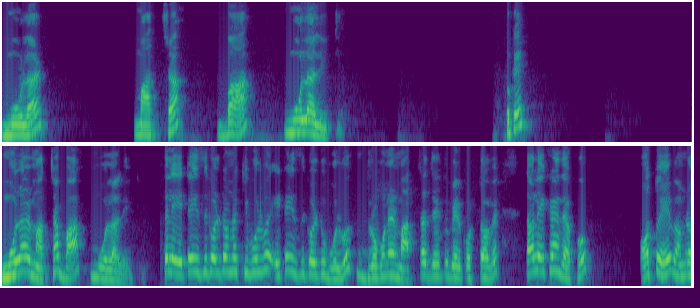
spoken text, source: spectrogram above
মোলার মাত্রা বা মোলালিটি। ওকে মোলার মাত্রা বা মোলালিটি। তাহলে এটা ইজ ইকুয়াল টু আমরা কি বলব? এটা ইজ ইকুয়াল টু বলব, দ্রবণের মাত্রা যেহেতু বের করতে হবে। তাহলে এখানে দেখো, অতএব আমরা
